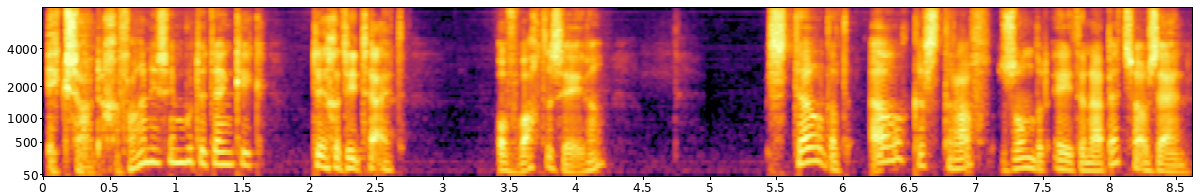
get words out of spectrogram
Ik zou de gevangenis in moeten, denk ik tegen die tijd. Of wacht eens even. Stel dat elke straf zonder eten naar bed zou zijn.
